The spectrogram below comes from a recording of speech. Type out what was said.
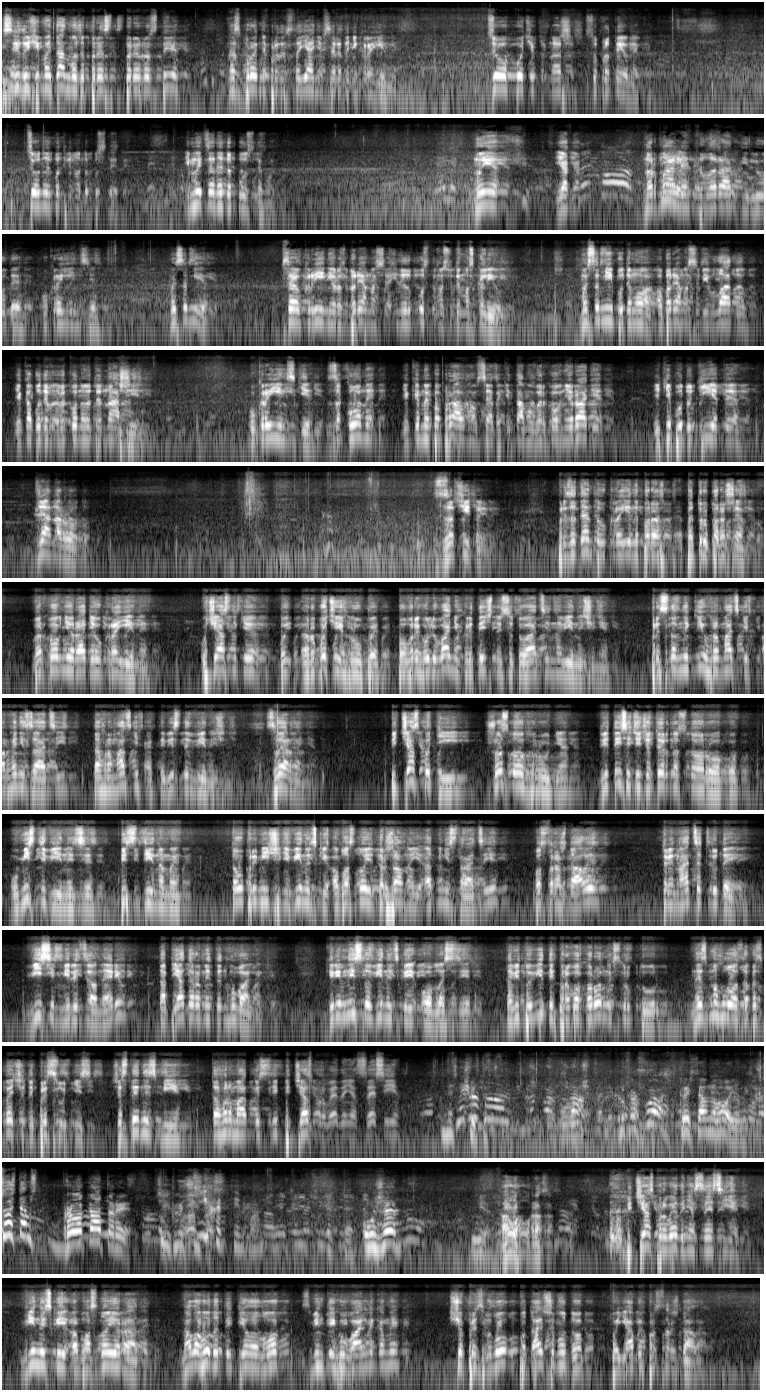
Слідуючий майдан може перерости на збройне протистояння всередині країни. Цього хоче наш супротивник. Цього не потрібно допустити. І ми це не допустимо. Ми, як нормальні, толерантні люди, українці, ми самі все в країні розберемося і не допустимо сюди москалів. Ми самі будемо оберемо собі владу, яка буде виконувати наші українські закони, які ми поправимо все-таки там у Верховній Раді, які будуть діяти для народу. Зачитую. Президенту України Петру Порошенку, Верховній Раді України, учасники робочої групи по врегулюванню критичної ситуації на Вінниччині, представників громадських організацій та громадських активістів Вінниччини. Звернення. Під час подій 6 грудня 2014 року у місті Вінниці під стінами та у приміщенні Вінницької обласної державної адміністрації постраждали 13 людей, 8 міліціонерів та 5 мітингувальників. Керівництво Вінницької області та відповідних правоохоронних структур не змогло забезпечити присутність частини ЗМІ та громадськості під час проведення сесії Хтось там ногою. Хтось там Провокатори. тихо ти. Уже Алло, раз. Під час проведення сесії Вінницької обласної ради налагодити діалог з мітингувальниками, що призвело у подальшому до появи постраждалих.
